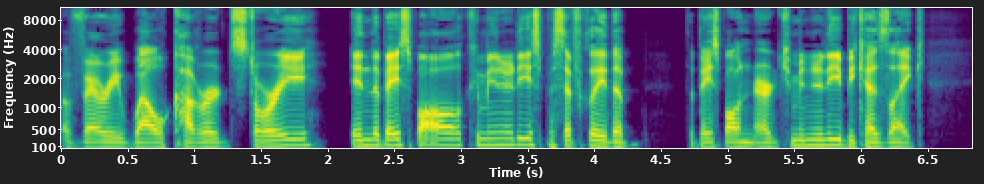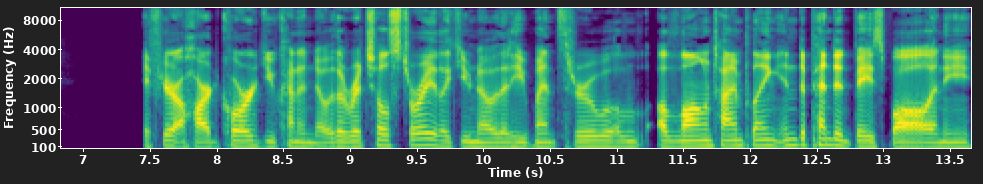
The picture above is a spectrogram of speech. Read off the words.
a very well covered story in the baseball community, specifically the the baseball nerd community, because like if you're a hardcore, you kind of know the Rich Hill story. Like you know that he went through a, a long time playing independent baseball and he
